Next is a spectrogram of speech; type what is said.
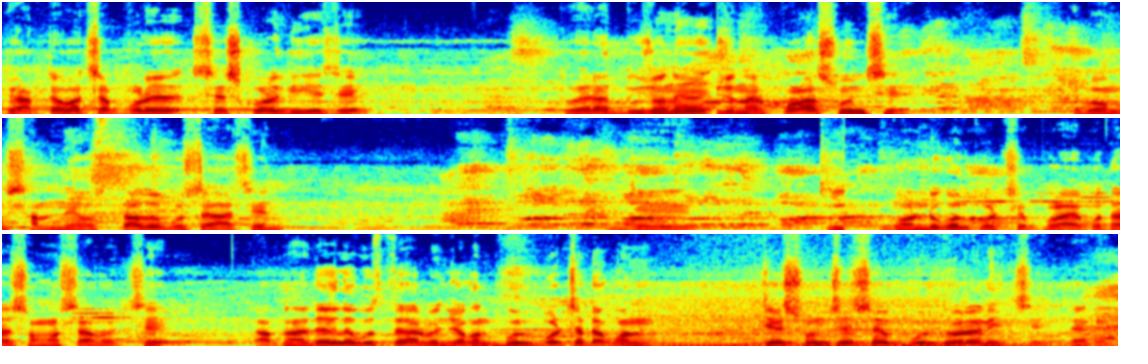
তো একটা বাচ্চা পড়ে শেষ করে দিয়েছে। তো এরা দুজনে দুজনের পড়া শুনছে। এবং সামনে ওস্তাদও বসে আছেন যে কি গন্ডগোল করছে, পড়ায় কোথায় সমস্যা হচ্ছে আপনারা দেখলে বুঝতে পারবেন, যখন ভুল পড়ছে তখন যে শুনছে সে ভুল ধরে নিচ্ছে, দেখেন।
